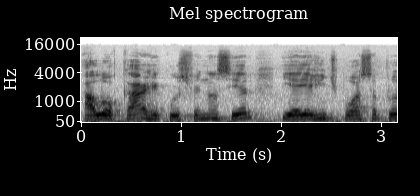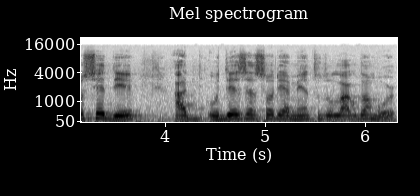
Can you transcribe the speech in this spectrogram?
alocar recursos financeiros e aí a gente possa proceder ao desassoreamento do Lago do Amor.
